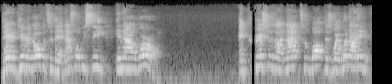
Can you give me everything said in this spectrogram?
They're given over to that. That's what we see in our world. And Christians are not to walk this way. We're not even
